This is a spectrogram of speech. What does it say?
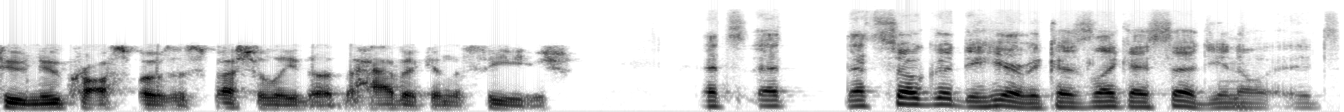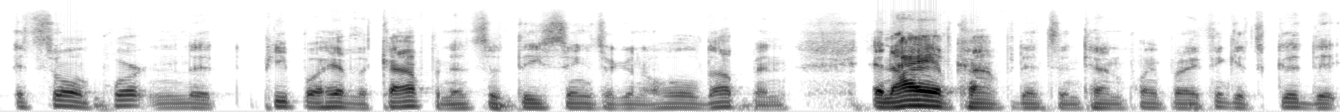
two new crossbows, especially the the Havoc and the Siege. That's that that's so good to hear because, like I said, you know, it's it's so important that people have the confidence that these things are going to hold up, and and I have confidence in Ten Point, but I think it's good that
